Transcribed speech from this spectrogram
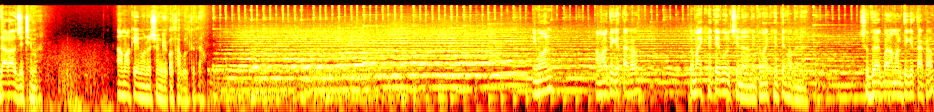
দাঁড়াও জেঠিমা। আমাকে মনের সঙ্গে কথা বলতে দাও। ইমন আমার দিকে তাকাও। তোমায় খেতে বলছি না আমি তোমায় খেতে হবে না। শুধু একবার আমার দিকে তাকাও।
